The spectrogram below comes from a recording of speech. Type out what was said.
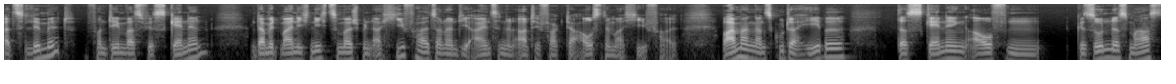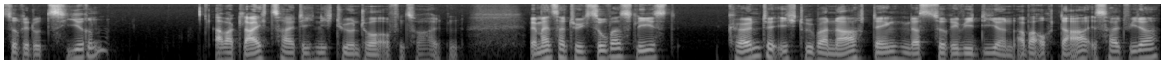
als Limit von dem, was wir scannen. Und damit meine ich nicht zum Beispiel ein Archivfile, sondern die einzelnen Artefakte aus einem Archivfile. War immer ein ganz guter Hebel, das Scanning auf ein gesundes Maß zu reduzieren, aber gleichzeitig nicht Tür und Tor offen zu halten. Wenn man jetzt natürlich sowas liest, könnte ich drüber nachdenken, das zu revidieren. Aber auch da ist halt wieder,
